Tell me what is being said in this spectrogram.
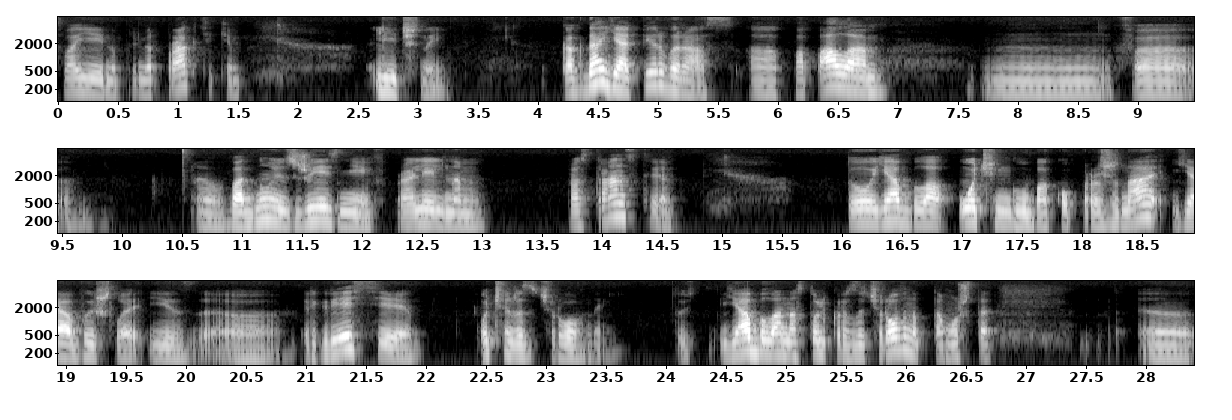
своей, например, практики личной. Когда я первый раз э, попала в, в одну из жизней в параллельном пространстве, то я была очень глубоко поражена. Я вышла из э, регрессии очень разочарованной. То есть я была настолько разочарована, потому что э,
